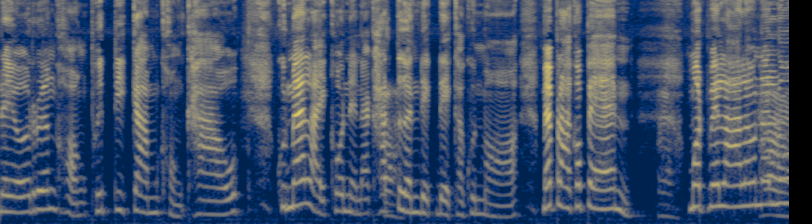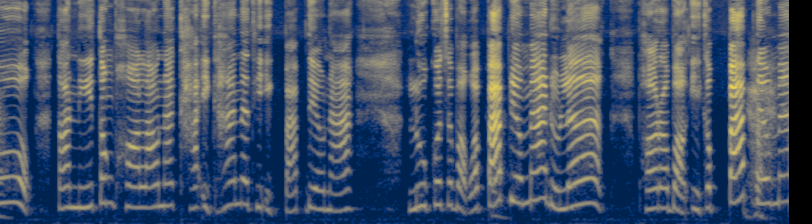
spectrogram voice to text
ในเรื่องของพฤติกรรมของเขา คุณแม่หลายคนเนี่ยนะคะ เตือนเด็กๆค่ะคุณหมอ แม่ปลาก็เป็นค่ะหมดเวลาแล้วนะค่ะลูก ตอนนี้ต้องพอแล้วนะคะ อีกห้านาทีอีกแป๊บเดียวนะ ลูกก็จะบอกว่าแป๊บเดียวแม่เดี๋ยวเลิก พอเราบอกอีกก็แป๊บเดียวแม่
